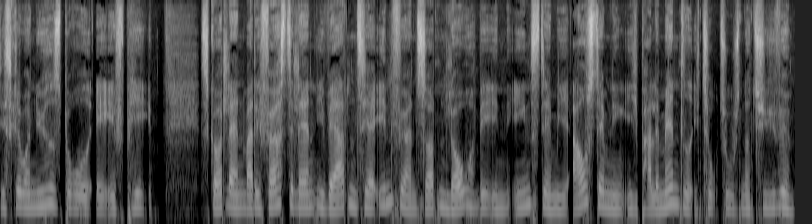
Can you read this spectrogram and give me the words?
det skriver nyhedsbyrået AFP. Skotland var det første land i verden til at indføre en sådan lov ved en enstemmig afstemning i parlamentet i 2020.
